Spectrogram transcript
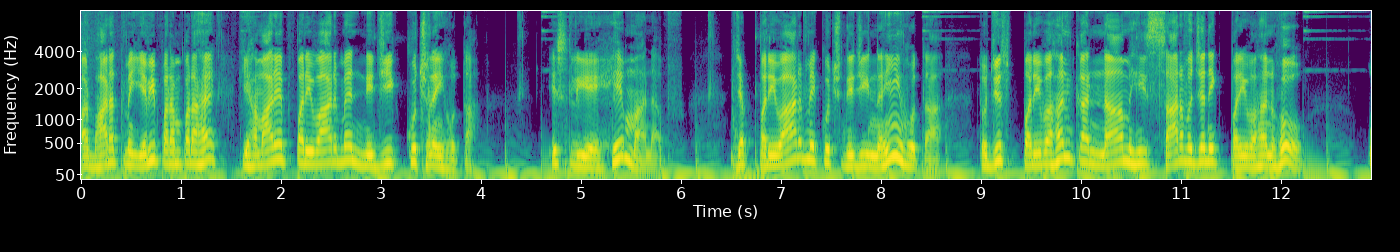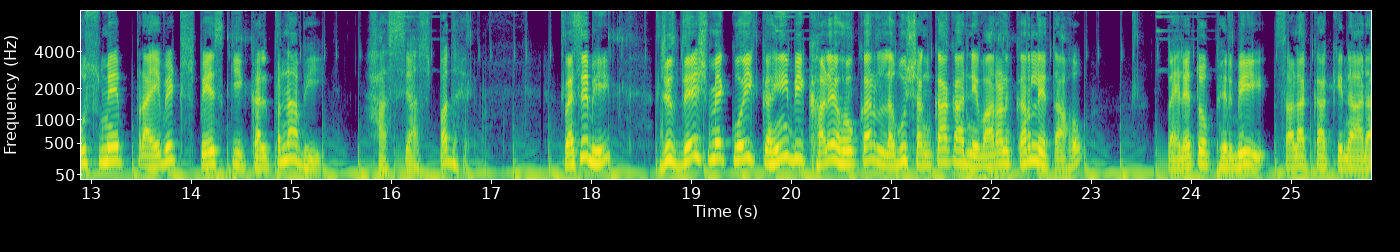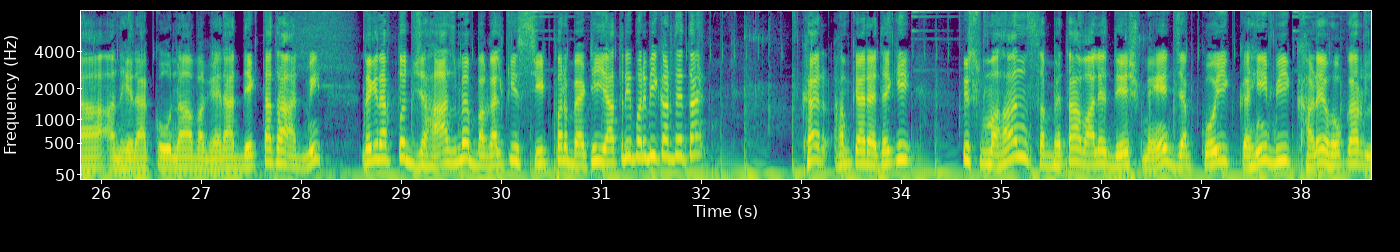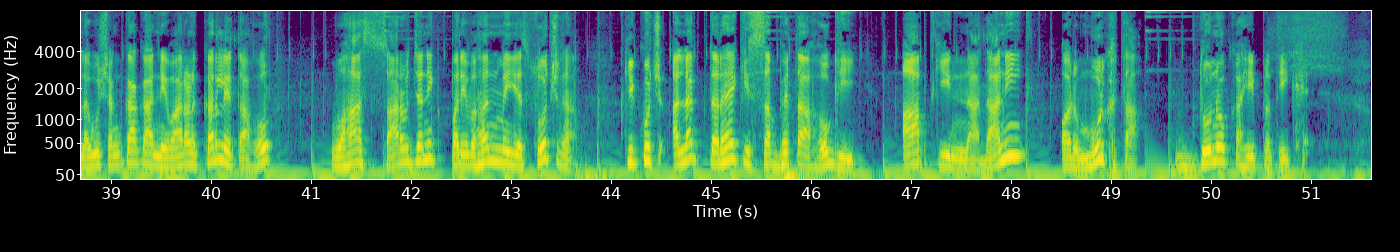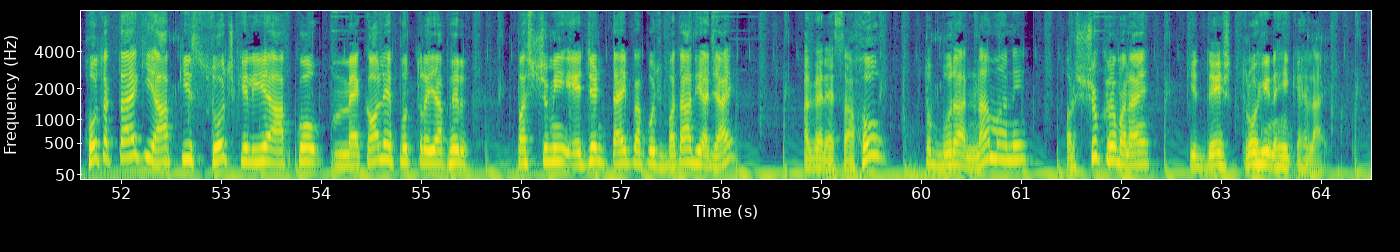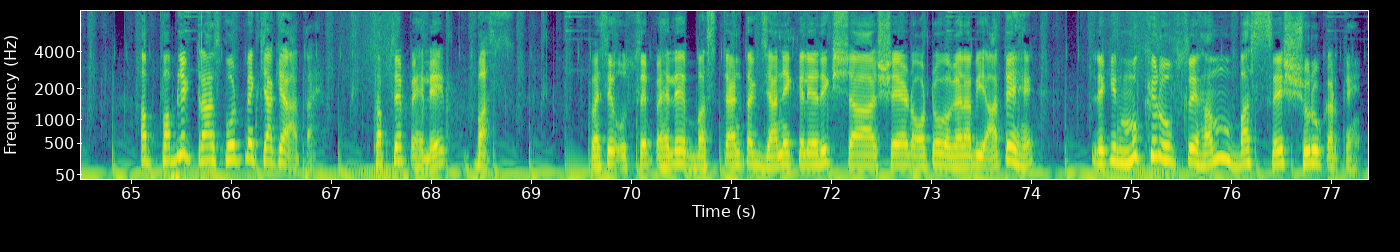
और भारत में यह भी परंपरा है कि हमारे परिवार में निजी कुछ नहीं होता। इसलिए हे मानव, जब परिवार में कुछ निजी नहीं होता तो जिस परिवहन का नाम ही सार्वजनिक परिवहन हो, उसमें प्राइवेट स्पेस की कल्पना भी हास्यास्पद है। वैसे भी, जिस देश में कोई कहीं भी खड़े होकर लघु शंका का निवारण कर लेता हो, पहले तो फिर भी सड़क का किनारा, अंधेरा कोना वगैरह देखता था आदमी, लेकिन अब तो जहाज़ में बगल की सीट पर बैठी यात्री पर भी कर देता है। खैर, हम कह रहे थे कि इस महान सभ्यता वाले देश में जब कोई कहीं भी खड़े होकर लघु शंका का निवारण कर लेता हो, वहाँ सार्वजनिक परिवहन में यह सोचना कि कुछ अलग तरह की सभ्यता होगी, आपकी नादानी और मूर्खता दोनों का ही प्रतीक है। हो सकता है कि आपकी सोच के लिए आपको मैकौले पुत्र या फिर पश्चिमी एजेंट टाइप का कुछ बता दिया जाए। अगर ऐसा हो तो बुरा ना माने और शुक्र मनाए कि देशद्रोही नहीं कहलाए। अब पब्लिक ट्रांसपोर्ट में क्या क्या आता है? सबसे पहले बस वैसे उससे पहले बस स्टैंड तक जाने के लिए रिक्शा शेड ऑटो वगैरह भी आते हैं, लेकिन मुख्य रूप से हम बस से शुरू करते हैं।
